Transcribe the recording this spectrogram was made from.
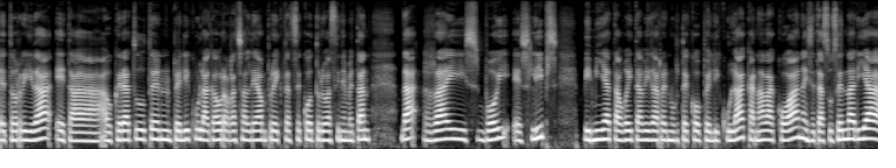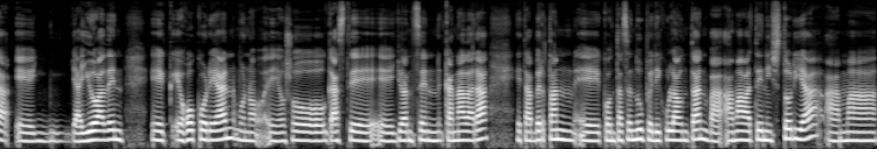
etorri da eta aukeratu duten pelikula gaur arratsaldean proiektatzeko Trueba zinemetan da Rise Boy Sleeps 2022 bigarren urteko pelikula Kanadakoa naiz eta zuzendaria e, jaioa den e, egokorean bueno, e, oso gazte e, joan zen Kanadara eta bertan e, kontatzen du pelikula hontan ba, ama baten historia, ama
